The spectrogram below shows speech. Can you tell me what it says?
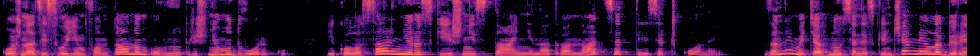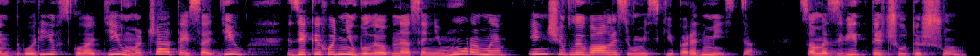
кожна зі своїм фонтаном у внутрішньому дворику, і колосальні розкішні стайні на 12 тисяч коней. За ними тягнувся нескінченний лабіринт дворів, складів, мечетей, садів, з яких одні були обнесені мурами, інші вливались у міські передмістя. Саме звідти чути шум,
